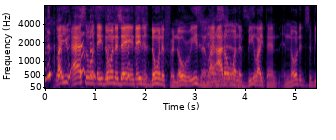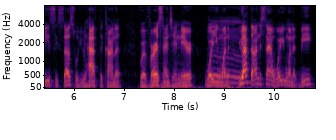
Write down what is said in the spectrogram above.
like you ask them what they doing today, and they just doing it for no reason. like I don't want to be like that. And in order to be successful, you have to kind of reverse engineer where you want to. You have to understand where you want to be.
